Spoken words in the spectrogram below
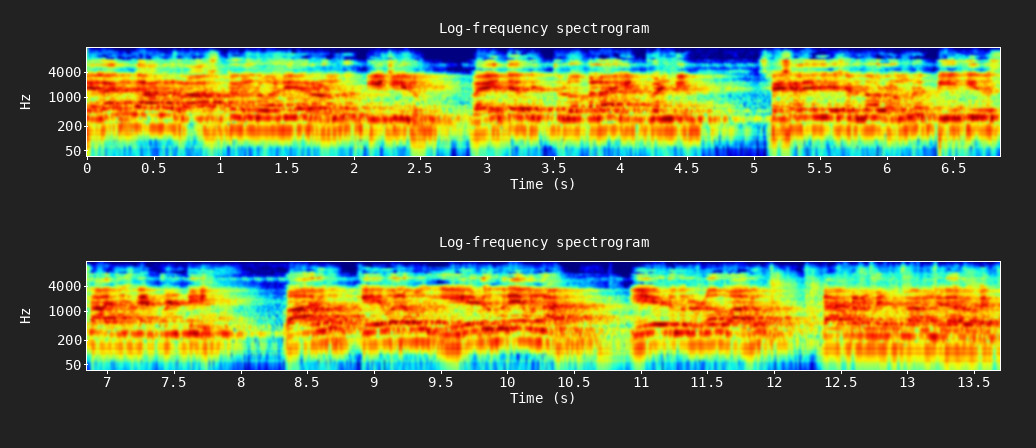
తెలంగాణ రాష్ట్రంలోనే రెండు పీజీలు వైద్య వృత్తి లోపల ఇటువంటి స్పెషలైజేషన్లో రెండు పీజీలు సాధించినటువంటి వారు కేవలం ఏడుగురే ఉన్నారు. ఏడుగురులో వారు డాక్టర్ మెతుకానంద్ గారు ఒకరు.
